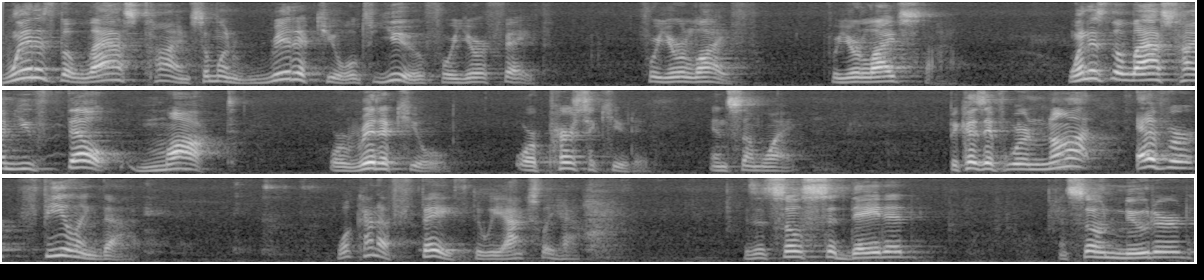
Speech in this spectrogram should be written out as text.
When is the last time someone ridiculed you for your faith, for your life? for your lifestyle? When is the last time you felt mocked or ridiculed or persecuted in some way? Because if we're not ever feeling that, what kind of faith do we actually have? Is it so sedated and so neutered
